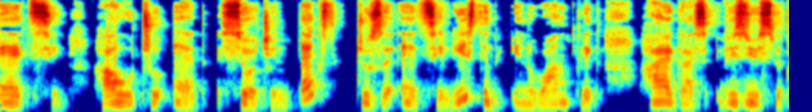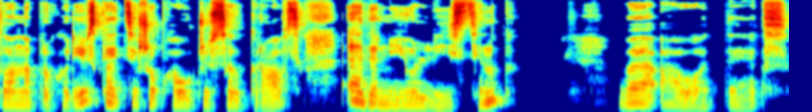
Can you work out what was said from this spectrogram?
Etsy. How to add certain text to the Etsy listing in one click. Hi guys, with you Svetlana Prokhorivska, Etsy shop how to sell crafts. Add a new listing. Where our text?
